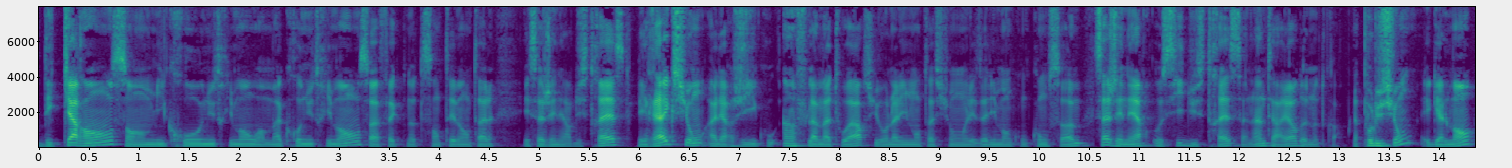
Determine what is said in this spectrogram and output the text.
Des carences en micronutriments ou en macronutriments, ça affecte notre santé mentale et ça génère du stress. Les réactions allergiques ou inflammatoires, suivant l'alimentation et les aliments qu'on consomme, ça génère aussi du stress à l'intérieur de notre corps. La pollution également,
